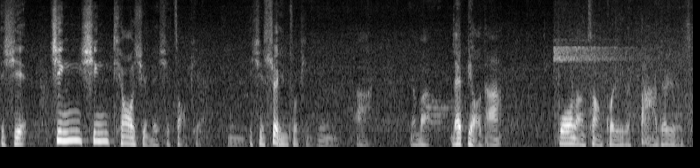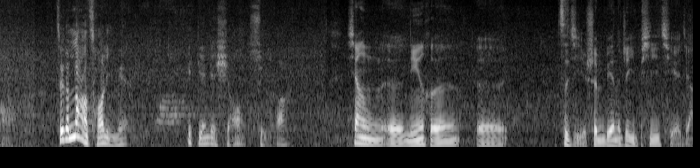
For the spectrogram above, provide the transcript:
一些精心挑选的一些照片，嗯，一些摄影作品，嗯，啊，那么来表达波浪壮阔的一个大的热潮。这个浪潮里面一点点小水花，像呃，您和呃自己身边的这一批企业家，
